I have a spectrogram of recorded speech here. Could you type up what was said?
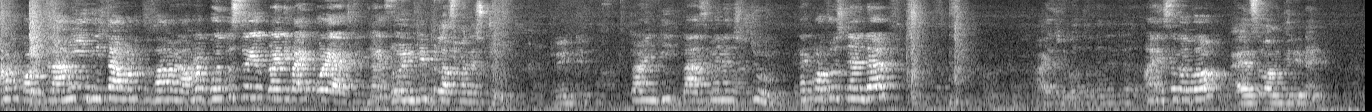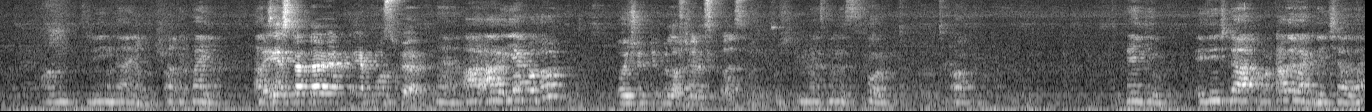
আমাকে তাহলে আমি এই জিনিসটা আমার তো জানা নেই। আমরা বই পুস্তকে টোয়েন্টি ফাইভ পড়ে আসছি ঠিক আছে? 20 plus minus 2 twenty twenty plus minus two এটা কত স্ট্যান্ডার্ড আইসো কত করে এটা? আইএসও কত? ISO 139 one three nine okay fine এটা আচ্ছা। স্ট্যান্ডার্ড অ্যাটমসফিয়ার হ্যাঁ আর আর ইয়া কত? 65 plus minus plus minus minus four okay thank you এই জিনিসটা আমার কাজে লাগবে ইনশাআল্লাহ।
